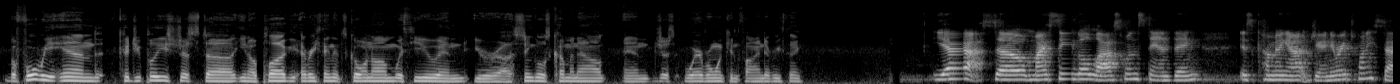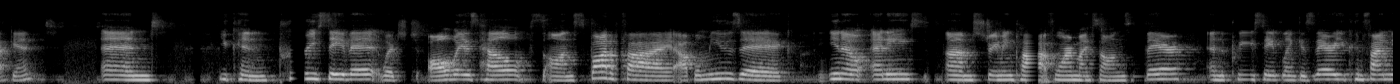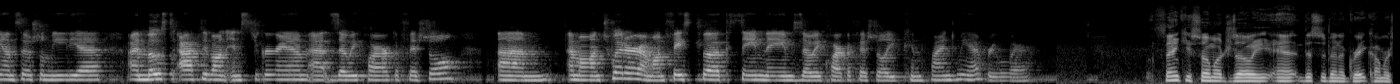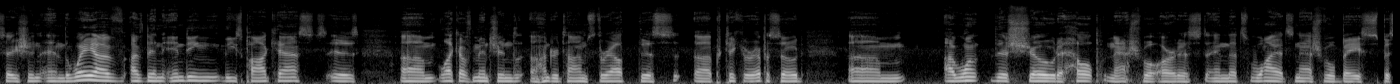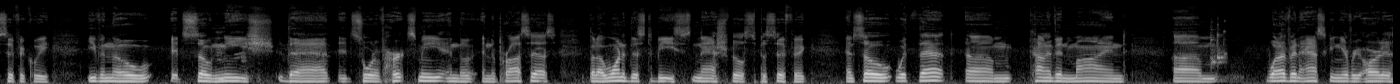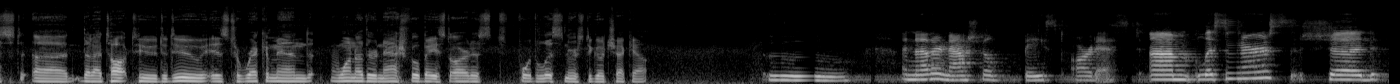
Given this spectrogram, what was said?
before we end, could you please just uh, you know plug everything that's going on with you and your uh, singles coming out and just where everyone can find everything? Yeah, so my single "Last One Standing" is coming out January 22nd, and you can pre-save it, which always helps on Spotify, Apple Music, you know, any um, streaming platform, my song's there and the pre save link is there. You can find me on social media. I'm most active on Instagram at Zoe Clark Official. Um, I'm on Twitter, I'm on Facebook, same name, Zoe Clark Official. You can find me everywhere. Thank you so much, Zoe. And this has been a great conversation. And the way I've I've been ending these podcasts is, um, like I've mentioned a hundred times throughout this uh, particular episode. Um, I want this show to help Nashville artists, and that's why it's Nashville based specifically. Even though it's so mm-hmm. niche that it sort of hurts me in the in the process, but I wanted this to be Nashville specific. And so, with that um, kind of in mind, um, what I've been asking every artist uh, that I talk to to do is to recommend one other Nashville based artist for the listeners to go check out. Ooh, another Nashville based artist. Um, listeners should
